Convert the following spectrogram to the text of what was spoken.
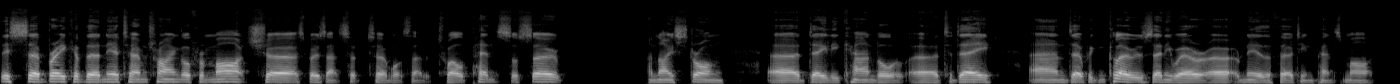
this break of the near-term triangle from March. I suppose that's at what's that, at 12 pence or so. A nice strong daily candle today, and if we can close anywhere near the 13 pence mark,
